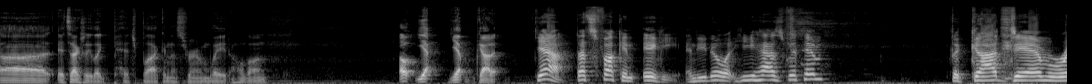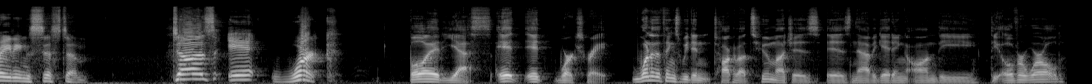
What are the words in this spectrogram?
Uh, it's actually like pitch black in this room. Wait, hold on. Oh yeah, yep, got it. Yeah, that's fucking Iggy. And you know what he has with him? The goddamn rating system. Does it work? Boyd, yes, it it works great. One of the things we didn't talk about too much is is navigating on the the overworld,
